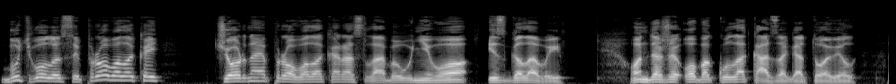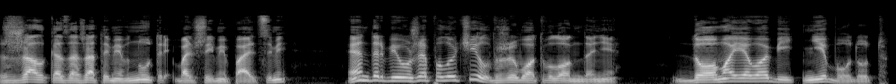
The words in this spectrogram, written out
Будь волосы проволокой, черная проволока росла бы у него из головы. Он даже оба кулака заготовил, с жалко зажатыми внутрь большими пальцами. Эндерби уже получил в живот в Лондоне. Дома его бить не будут.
